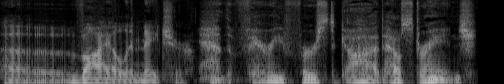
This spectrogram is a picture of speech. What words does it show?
uh, vile in nature. Yeah, the very first god. How strange.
